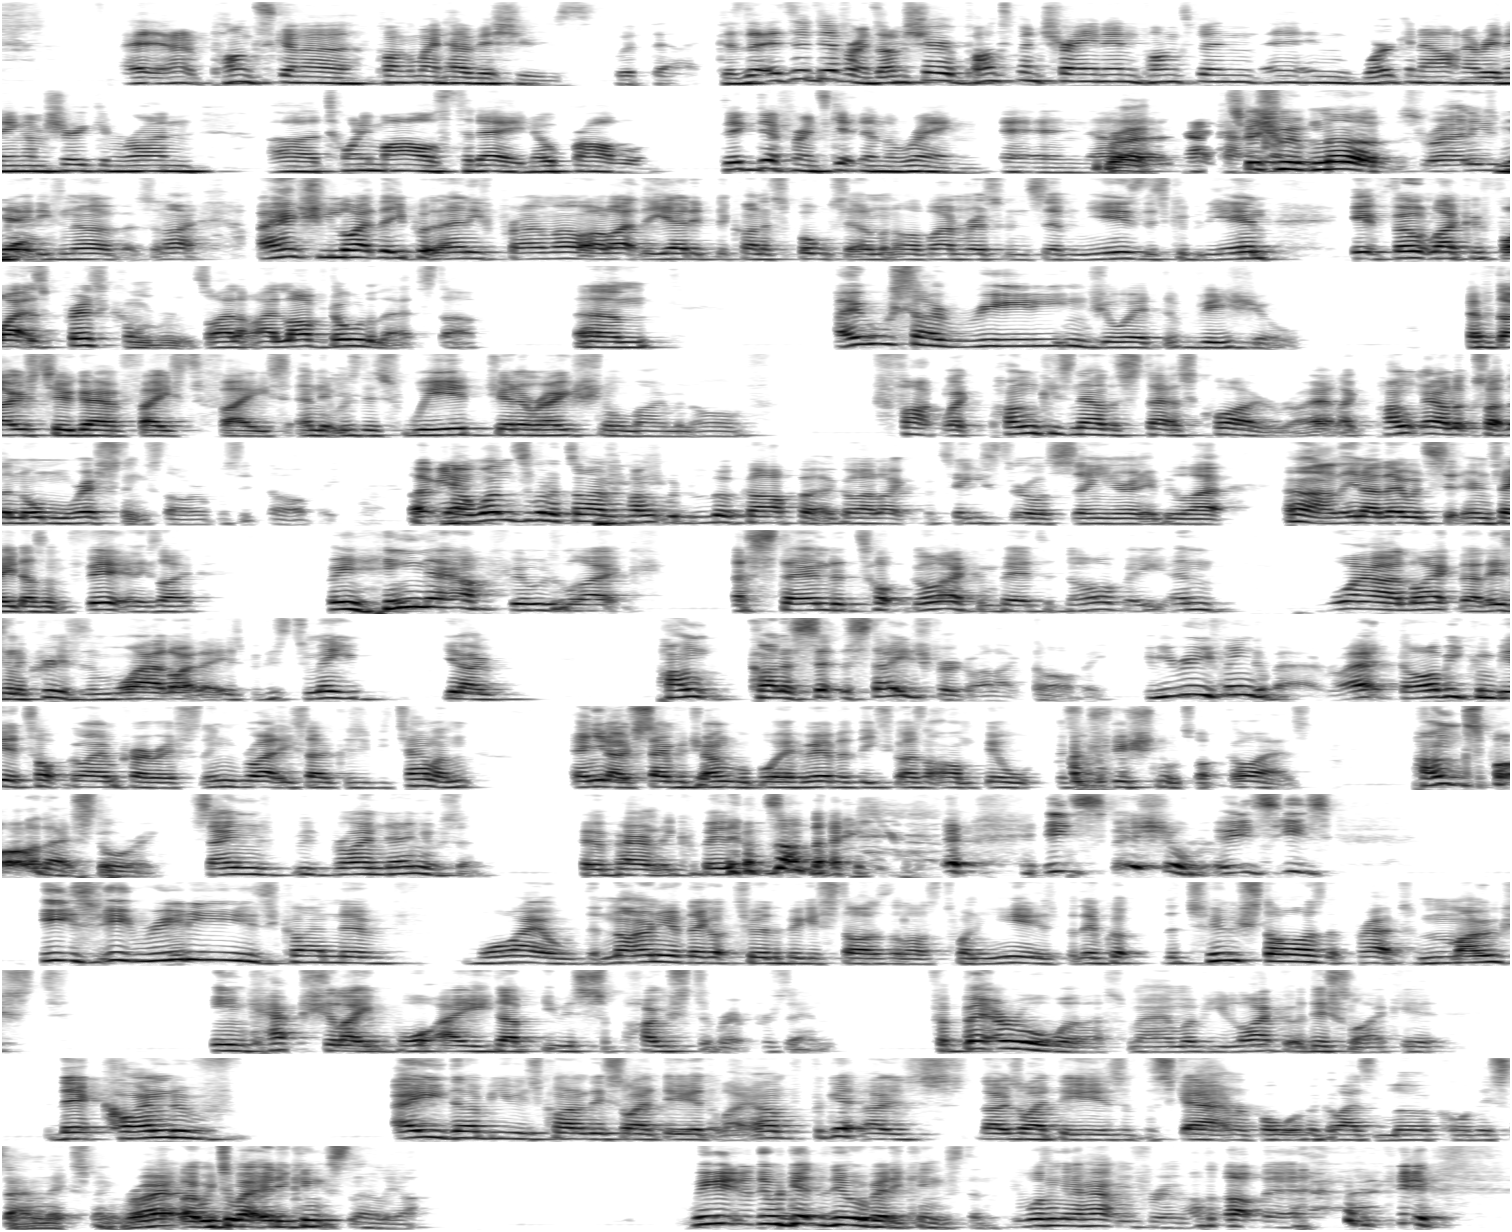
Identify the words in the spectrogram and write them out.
and Punk's gonna Punk might have issues with that because it's a difference. I'm sure Punk's been training, Punk's been in, in working out and everything. I'm sure he can run uh, 20 miles today, no problem big difference getting in the ring and uh, right. especially with nerves, right? And he's yeah. made he's nervous, and I I actually like that he put that in his promo. I like that he added the kind of sports element of I'm wrestling seven years. This could be the end. It felt like a fighter's press conference. I I loved all of that stuff. Um, I also really enjoyed the visual of those two going face to face, and it was this weird generational moment of fuck, like Punk is now the status quo, right? Like Punk now looks like the normal wrestling star opposite Darby. Like, you yeah. know, once upon a time, Punk would look up at a guy like Batista or Cena and he'd be like, oh, you know, they would sit there and say he doesn't fit. And he's like, I mean, he now feels like a standard top guy compared to Darby. And why I like that isn't a criticism. Why I like that is because to me, you know, Punk kind of set the stage for a guy like Darby. If you really think about it, right? Darby can be a top guy in pro wrestling, rightly so, because of your talent. And, you know, same for Jungle Boy, whoever these guys aren't built as traditional top guys. Punk's part of that story. Same with Bryan Danielson, who apparently could be there on Sunday. it's special. It's it's it's it really is kind of wild that not only have they got two of the biggest stars the last 20 years, but they've got the two stars that perhaps most encapsulate what AEW is supposed to represent. For better or worse, man, whether you like it or dislike it, they're kind of AEW is kind of this idea that like, um, forget those those ideas of the scout and report with a guy's look or this, that, and the next thing, right? Like we talked about Eddie Kingston earlier. We, we would get the deal with Eddie Kingston. It wasn't going to happen for him up there.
